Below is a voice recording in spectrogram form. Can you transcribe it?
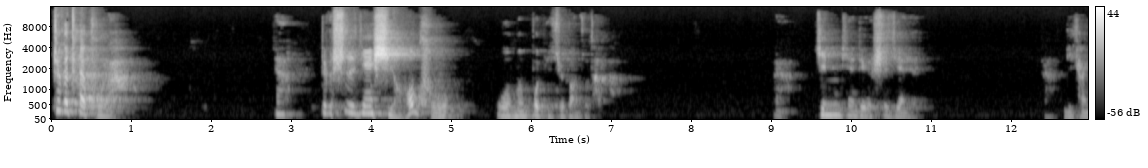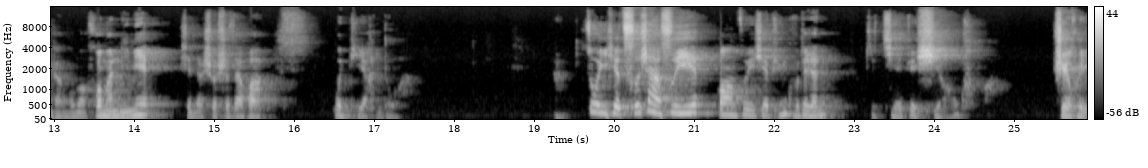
这个太苦了啊！这个世间小苦，我们不必去帮助他了啊！今天这个世间人啊，你看看我们佛门里面，现在说实在话，问题也很多啊。做一些慈善事业，帮助一些贫苦的人，去解决小苦。社会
